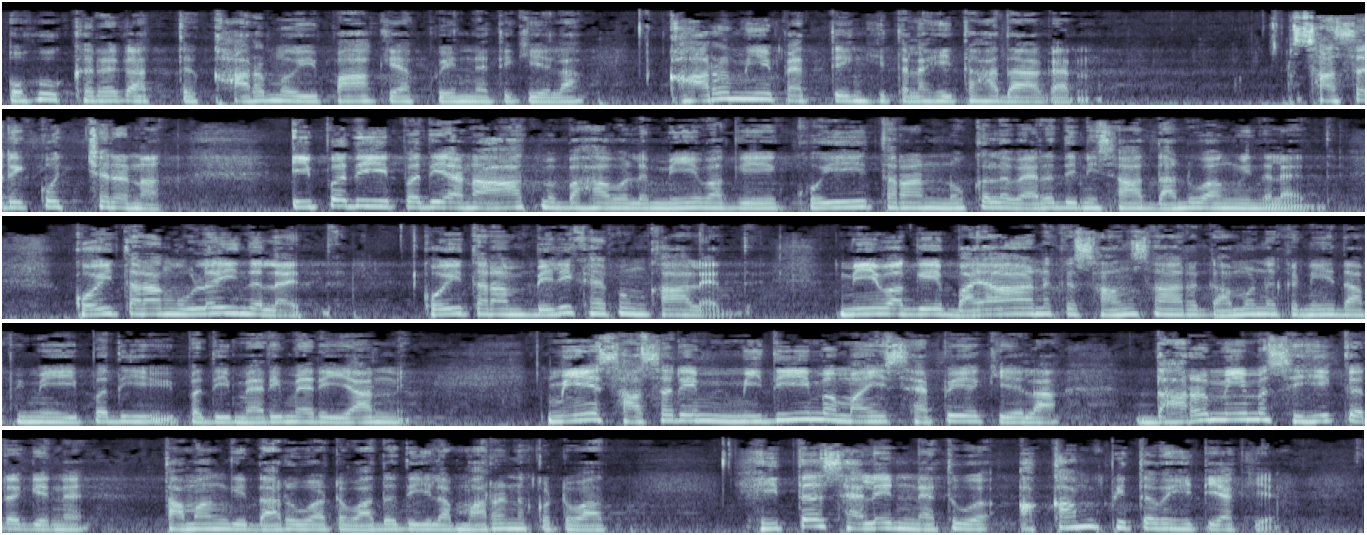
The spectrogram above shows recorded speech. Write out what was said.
ඔහු කරගත්ත කර්ම විපාකයක් වෙන්න ඇති කියලා කර්මය පැත්තෙන් හිතල හිත හදාගන්න සසරි කොච්චරනක් ඉපදී ඉපද යන ආත්ම භාවල මේ වගේ කොයි තරන් නොකළ වැරදි නිසා දඩුවන් විඳල ඇද. කොයි තරං උල ඉඳල ඇද. කොයි තරම් බෙලි කැපුම් කාල ඇද. මේ වගේ භයානක සංසාර ගමනක නේද අපි මේ ඉපදී ඉපදී මැරිමැරි යන්නේ. මේ සසරෙන් මිදීම මයි සැපය කියලා ධර්මයම සිහිකරගෙන තමන්ගේ දරුවට වදදීලා මරණකොටවත් හිත සැලෙන් නැතුව අකම්පිතව හිටිය කිය.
